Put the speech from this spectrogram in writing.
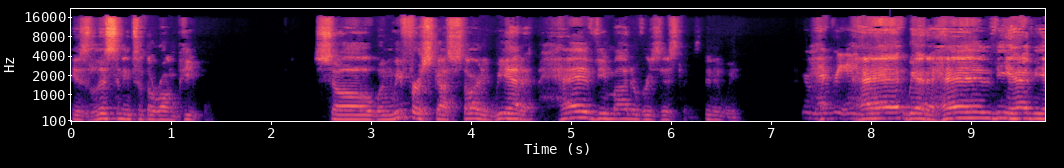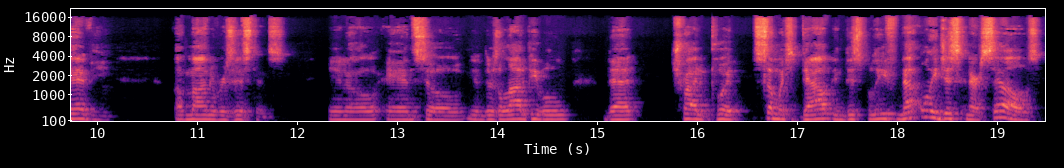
Is listening to the wrong people. So when we first got started, we had a heavy amount of resistance, didn't we? From every angle. He- we had a heavy, heavy, heavy amount of resistance, you know, and so you know, there's a lot of people that try to put so much doubt and disbelief, not only just in ourselves,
